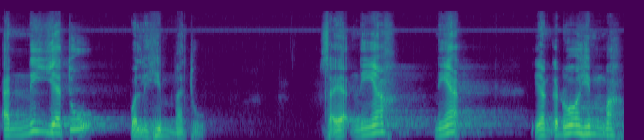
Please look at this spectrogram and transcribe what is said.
An-niyatu wal himmatu. Sayap niyah, niat yang kedua himmah.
